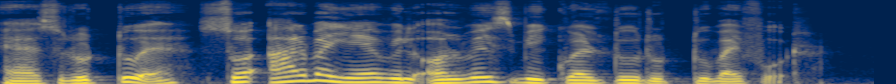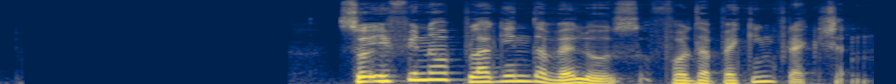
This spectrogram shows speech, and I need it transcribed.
as root 2a, so r by a will always be equal to root 2 by 4. So if we now plug in the values for the packing fraction,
